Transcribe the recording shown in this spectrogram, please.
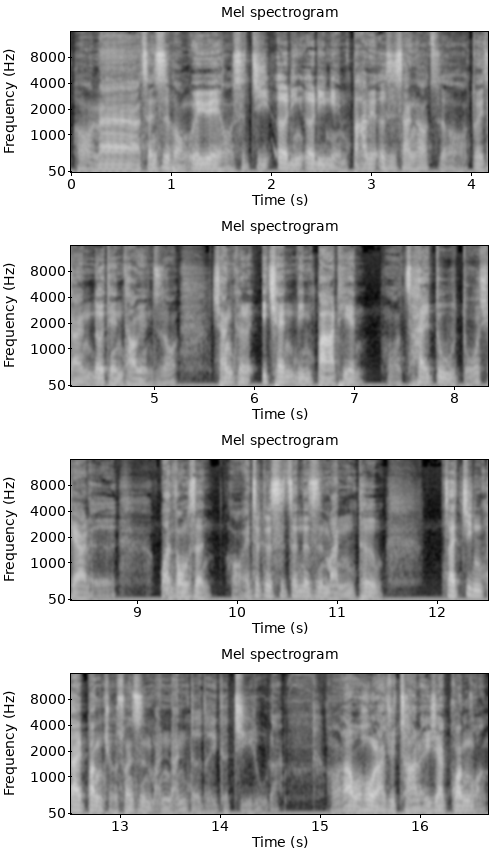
哦。那陈世鹏月月哦，是继二零二零年八月二十三号之后对战乐天桃园之后，相隔了一千零八天哦，再度夺下了完封胜哦，哎，这个是真的是蛮特。在近代棒球算是蛮难得的一个记录了，哦，那我后来去查了一下官网，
